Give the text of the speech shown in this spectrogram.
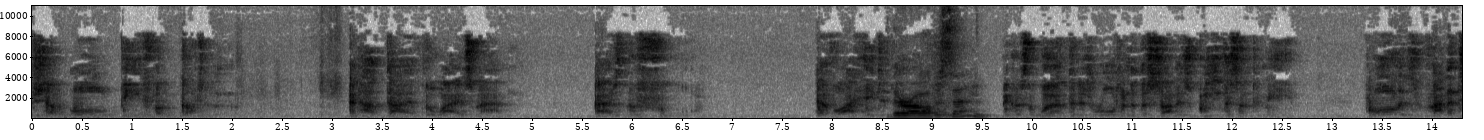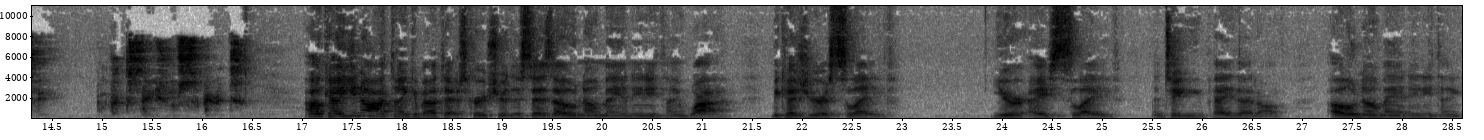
shall all be forgotten. And how dieth the wise man? As the fool. Therefore I hated They're all the same. because the work that is wrought under the sun is grievous unto me. For all is vanity and vexation of spirit. Okay, you know, I think about that scripture that says, Oh, no man anything. Why? Because you're a slave. You're a slave until you pay that off. Oh, no man anything.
